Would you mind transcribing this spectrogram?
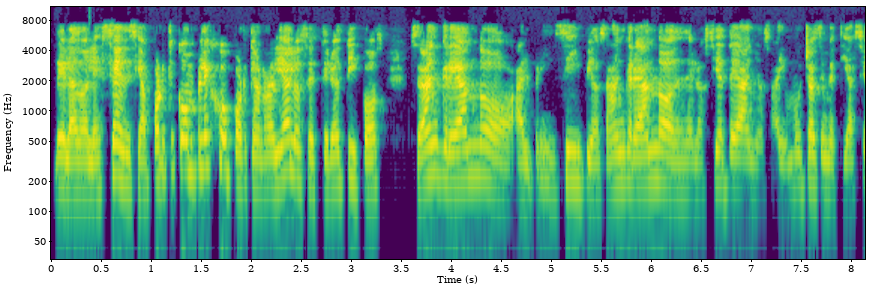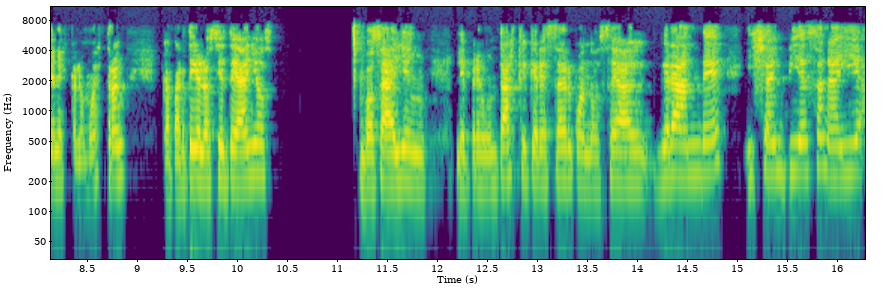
de la adolescencia. ¿Por qué complejo? Porque en realidad los estereotipos se van creando al principio, se van creando desde los siete años. Hay muchas investigaciones que lo muestran, que a partir de los siete años vos a alguien le preguntás qué querés ser cuando sea grande y ya empiezan ahí a,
